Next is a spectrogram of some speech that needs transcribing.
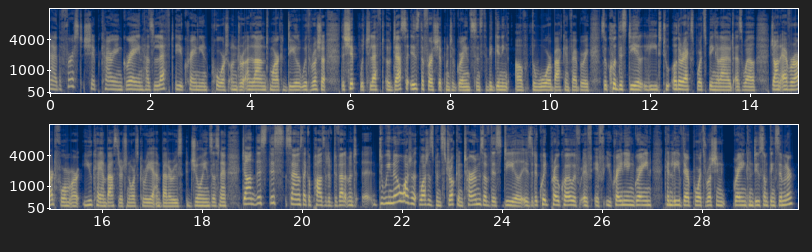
Now, the first ship carrying grain has left a Ukrainian port under a landmark deal with Russia. The ship, which left Odessa, is the first shipment of grain since the beginning of the war back in February. So, could this deal lead to other exports being allowed as well? John Everard, former UK ambassador to North Korea and Belarus, joins us now. John, this this sounds like a positive development. Uh, do we know what what has been struck in terms of this deal? Is it a quid pro quo? If if, if Ukrainian grain can leave their ports, Russian grain can do something similar?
